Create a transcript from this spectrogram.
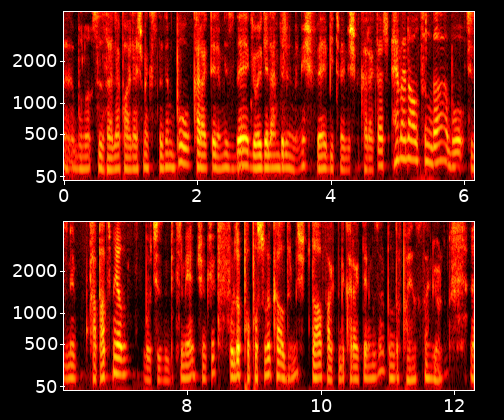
E, bunu sizlerle paylaşmak istedim. Bu karakterimiz de gölgelendirilmemiş ve bitmemiş bir karakter. Hemen altında bu çizimi kapatmayalım. Bu çizimi bitirmeyelim çünkü burada poposunu kaldırmış. Daha farklı bir karakterimiz var. Bunu da fayanstan gördüm. Ee,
